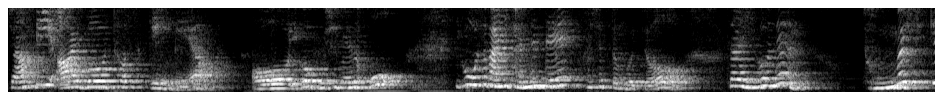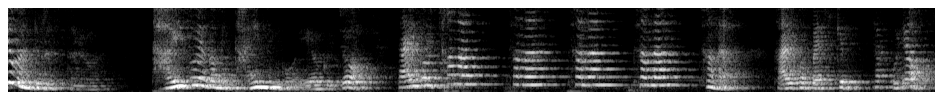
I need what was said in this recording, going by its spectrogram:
좀비 아이볼 토스 게임이에요. 어, 이거 보시면, 오, 이거 어디서 많이 봤는데? 하셨던 거죠. 자, 이거는 정말 쉽게 만들었어요. 다이소에 가면 다 있는 거예요. 그죠? 다이소 천 원, 천 원, 천 원, 천 원, 천 원. 다이소 바스켓 샀고요.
